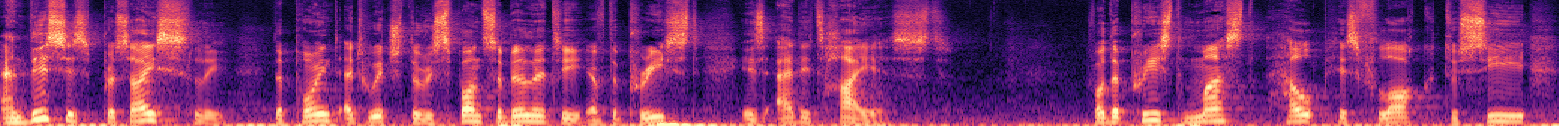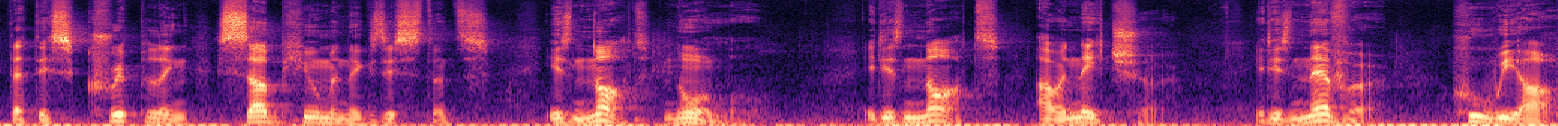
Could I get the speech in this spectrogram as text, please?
And this is precisely the point at which the responsibility of the priest is at its highest. For the priest must help his flock to see that this crippling subhuman existence is not normal. It is not our nature. It is never who we are.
